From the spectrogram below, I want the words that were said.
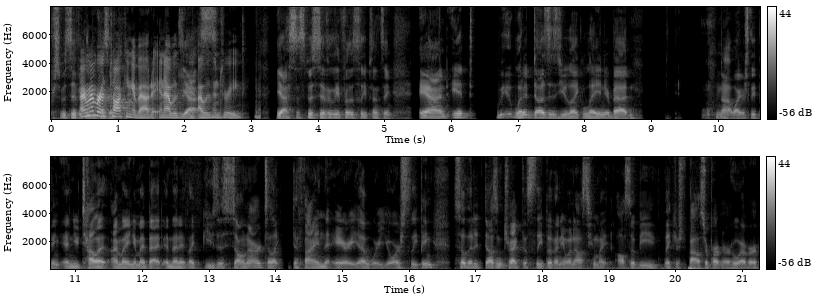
specifically. I remember us of- talking about it, and I was I was intrigued. Yes, specifically for the sleep sensing, and it what it does is you like lay in your bed, not while you're sleeping, and you tell it I'm laying in my bed, and then it like uses sonar to like define the area where you're sleeping, so that it doesn't track the sleep of anyone else who might also be like your spouse or partner or whoever.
